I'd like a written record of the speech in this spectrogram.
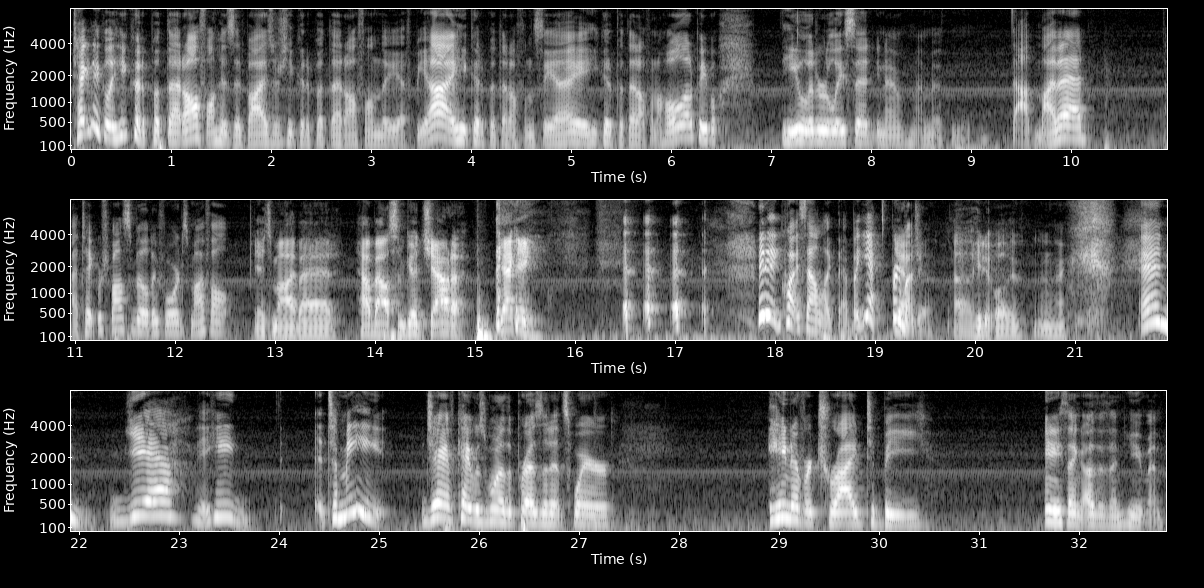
Technically he could have put that off on his advisors. He could have put that off on the fbi he could have put that off on the cia he could have put that off on a whole lot of people. He literally said you know I'm ah, my bad. I take responsibility for it. It's my fault. It's my bad. How about some good chowder? Jackie! it didn't quite sound like that but yeah pretty yeah, much yeah. Uh, he did, well, and yeah he to me jfk was one of the presidents where he never tried to be anything other than human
